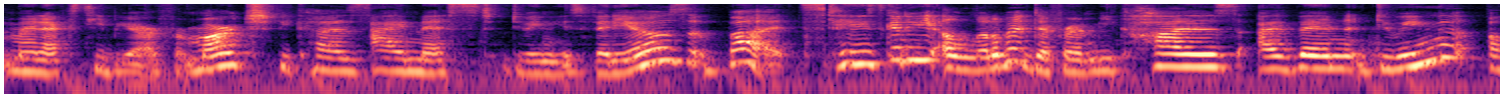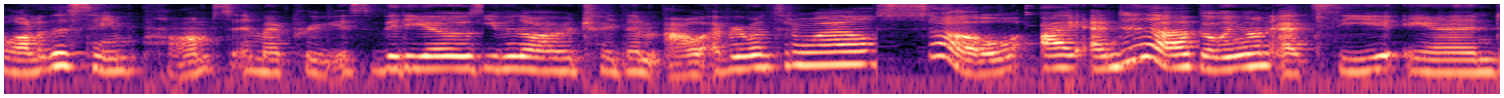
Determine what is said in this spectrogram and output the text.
my next TBR for March because I missed doing these videos. But today's gonna be a little bit different because I've been doing a lot of the same prompts in my previous videos, even though I would trade them out every once in a while. So I ended ended up going on Etsy and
